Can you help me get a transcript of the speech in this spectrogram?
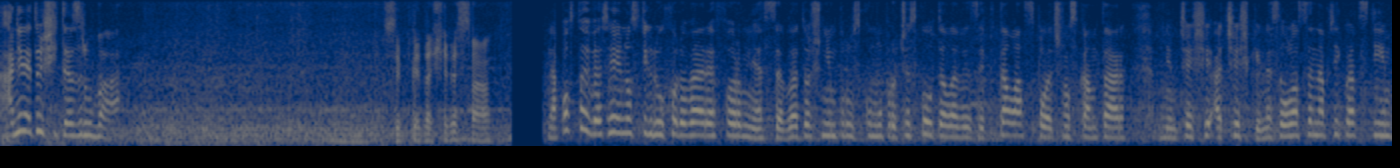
Ani netušíte zhruba? Asi 65. Na postoj veřejnosti k důchodové reformě se v letošním průzkumu pro českou televizi ptala společnost Kantar. V něm Češi a Češky nesouhlasí například s tím,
